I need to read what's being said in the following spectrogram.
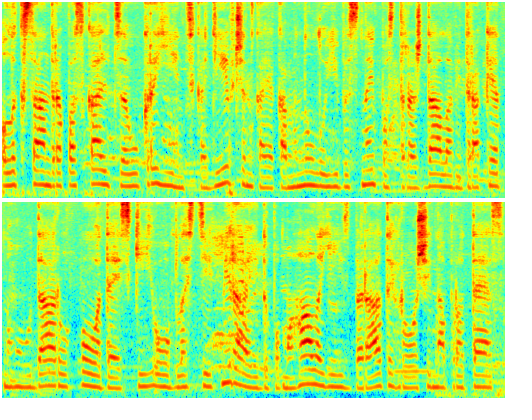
Олександра Паскаль це українська дівчинка, яка минулої весни постраждала від ракетного удару по Одеській області. Міраї допомагала їй збирати гроші на протез.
